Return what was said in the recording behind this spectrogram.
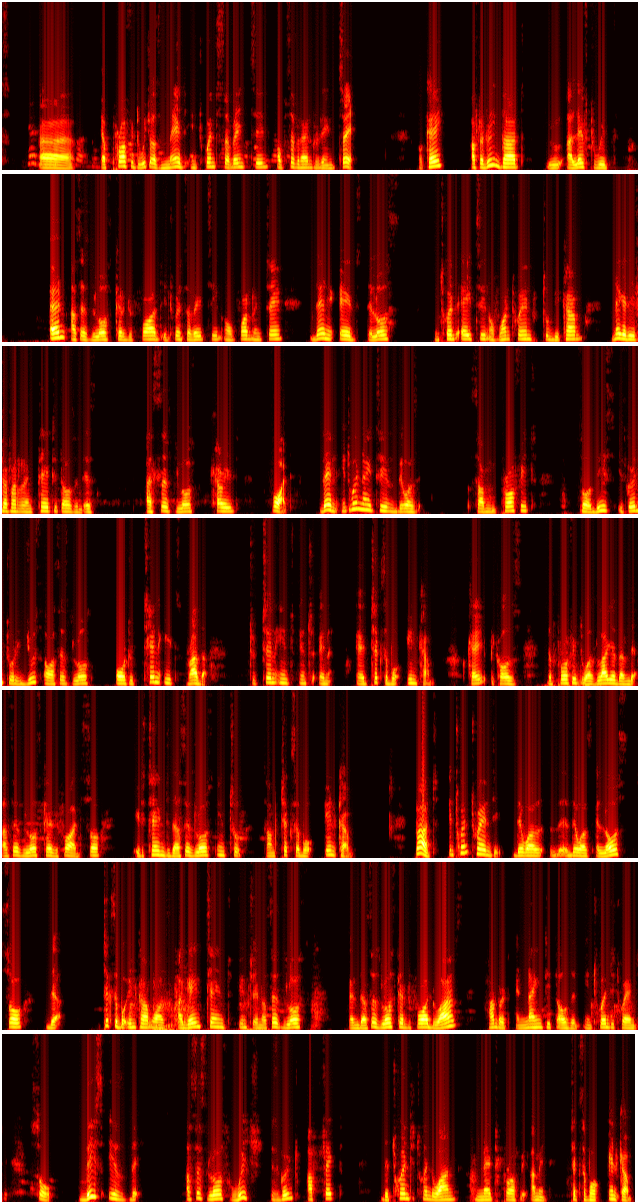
uh, a profit which was made in 2017 of 710. Okay, after doing that, you are left with n assessed loss carried forward in 2017 of 410. Then you add the loss in 2018 of 120 to become negative 530,000 as assessed loss carried forward. Then in 2019 there was some profit, so this is going to reduce our assessed loss or to turn it rather to turn it into an, a taxable income okay? Because the profit was larger than the assessed loss carried forward. So it turned the assessed loss into some taxable income. But in 2020 there was there was a loss. So the taxable income was again turned into an assessed loss and the assessed loss carried forward was 190,000 in 2020 so this is the assessed loss which is going to affect the 2021 net profit i mean taxable income.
